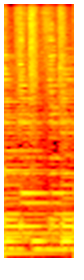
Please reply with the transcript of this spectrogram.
Música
